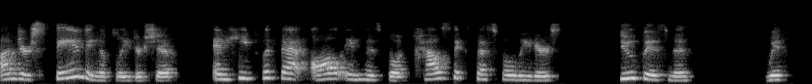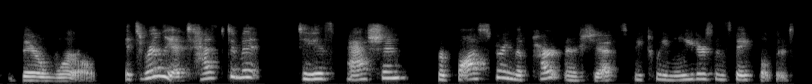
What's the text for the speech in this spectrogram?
understanding of leadership. And he put that all in his book, How Successful Leaders Do Business with Their World. It's really a testament to his passion for fostering the partnerships between leaders and stakeholders.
